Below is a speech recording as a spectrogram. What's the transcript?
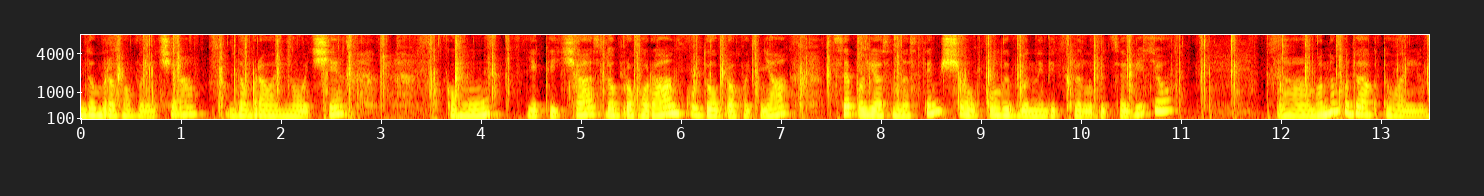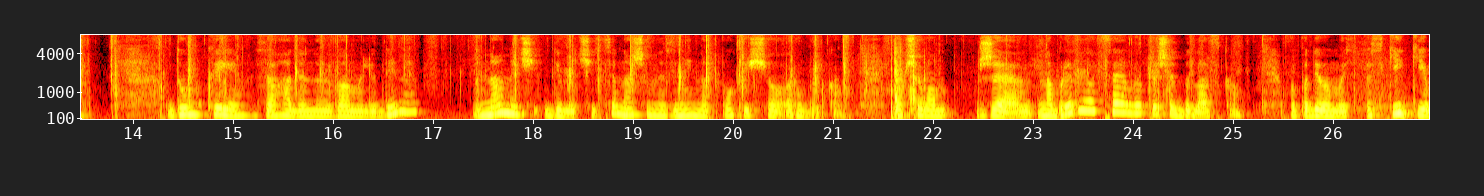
Доброго вечора, доброї ночі. Кому який час, доброго ранку, доброго дня. Це пов'язано з тим, що коли ви не відкрили би це відео, воно буде актуальним. Думки загаданої вами людини на ніч дивлячись, це наша незмінна поки що рубрика. Якщо вам вже набридло це, ви пишіть, будь ласка. Ми подивимось, скільки,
